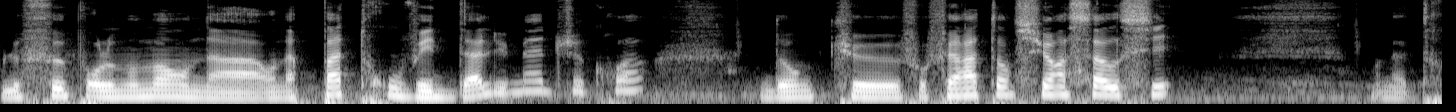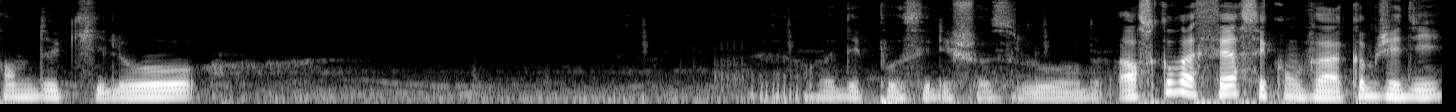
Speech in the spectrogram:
Le feu, pour le moment, on n'a pas trouvé d'allumettes, je crois. Donc, il faut faire attention à ça aussi. On a 32 kilos. On va déposer des choses lourdes. Alors ce qu'on va faire, c'est qu'on va, comme j'ai dit,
